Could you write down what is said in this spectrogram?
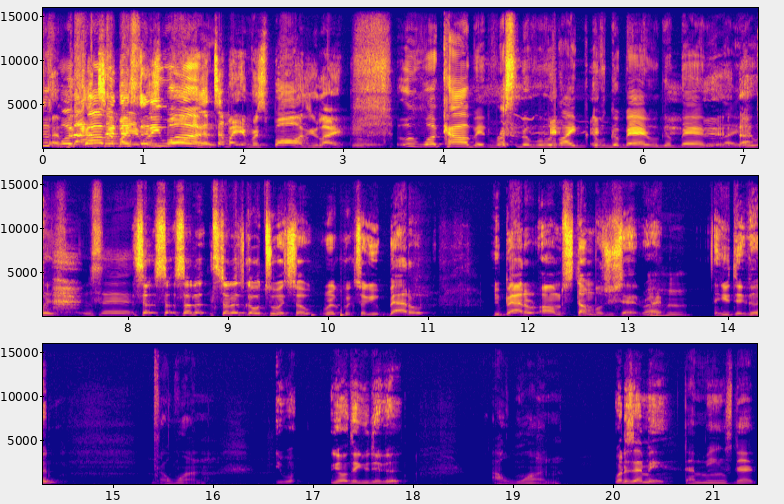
was just one I can tell comment that your said he response. I won. can tell by your response. You like. mm. It was one comment. The rest of them was like it was good bad. It was good bad. Like it was. It was So so so let, so let's go to it. So real quick. So you battled, you battled um stumbles. You said right, Mm-hmm. And you did good. I won. You you don't think you did good? I won. What does that mean? That means that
